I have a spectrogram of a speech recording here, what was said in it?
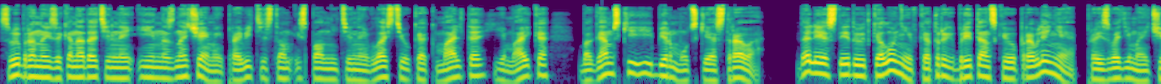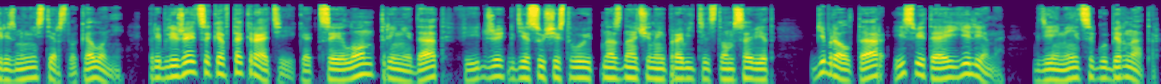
с выбранной законодательной и назначаемой правительством исполнительной властью, как Мальта, Ямайка, Багамские и Бермудские острова. Далее следуют колонии, в которых британское управление, производимое через Министерство колоний, приближается к автократии, как Цейлон, Тринидад, Фиджи, где существует назначенный правительством совет, Гибралтар и Святая Елена – где имеется губернатор.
